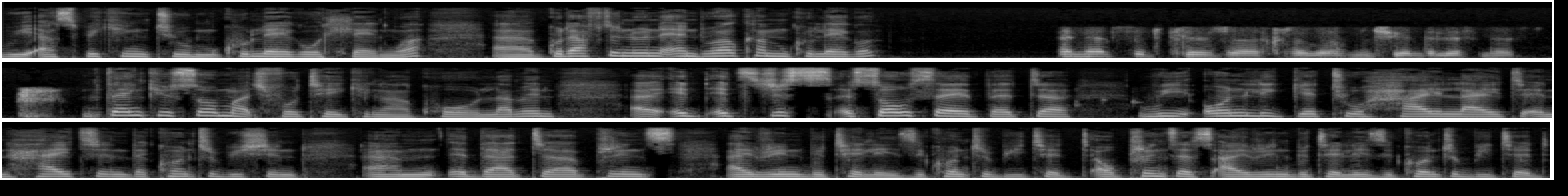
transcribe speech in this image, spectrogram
we are speaking to Mkhuleko Hlengwa. Good afternoon and welcome, An absolute pleasure, to you and the listeners. Thank you so much for taking our call. I mean, uh, it, it's just so sad that uh, we only get to highlight and heighten the contribution um, that uh, Prince Irene Buthelezi contributed, or Princess Irene Buthelezi contributed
